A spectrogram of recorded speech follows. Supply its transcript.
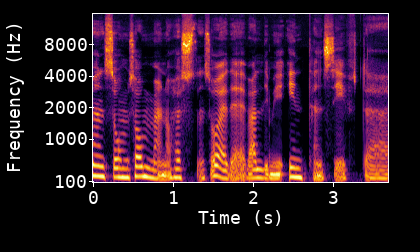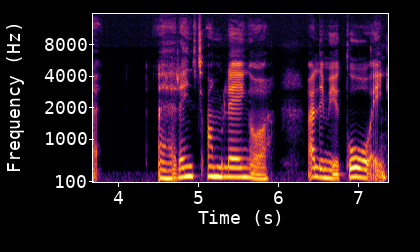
mens om sommeren og høsten så er det veldig mye intensivt eh, eh, reinsamling og veldig mye gåing.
